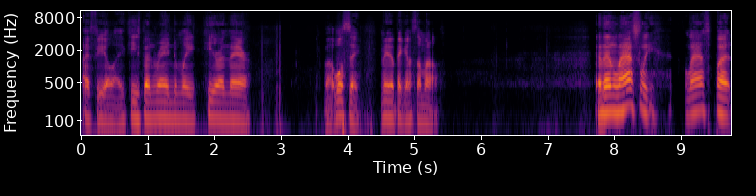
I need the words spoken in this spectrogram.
I feel like he's been randomly here and there, but we'll see. Maybe I'm someone else. And then lastly, last but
